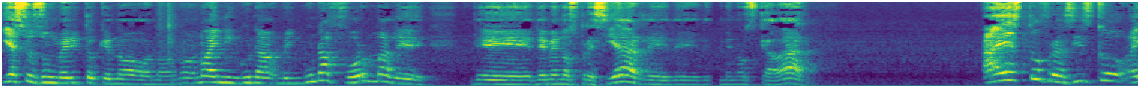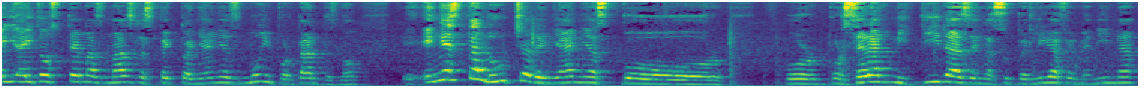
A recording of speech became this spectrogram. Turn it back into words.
y eso es un mérito que no, no, no, no hay ninguna, ninguna forma de, menospreciar, de, menoscabar. A esto, Francisco, hay, hay dos temas más respecto a ñañas muy importantes, ¿no? En esta lucha de ñañas por, por, por ser admitidas en la Superliga Femenina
